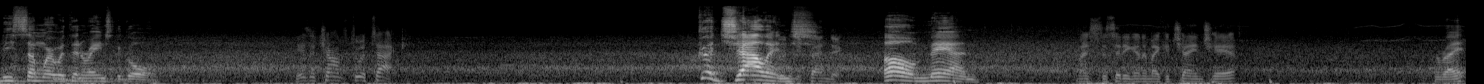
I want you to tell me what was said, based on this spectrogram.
be somewhere within range of the goal. Here's a chance to attack. Good Good challenge. defending. Oh man. Manchester City going to make a change here. All right.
